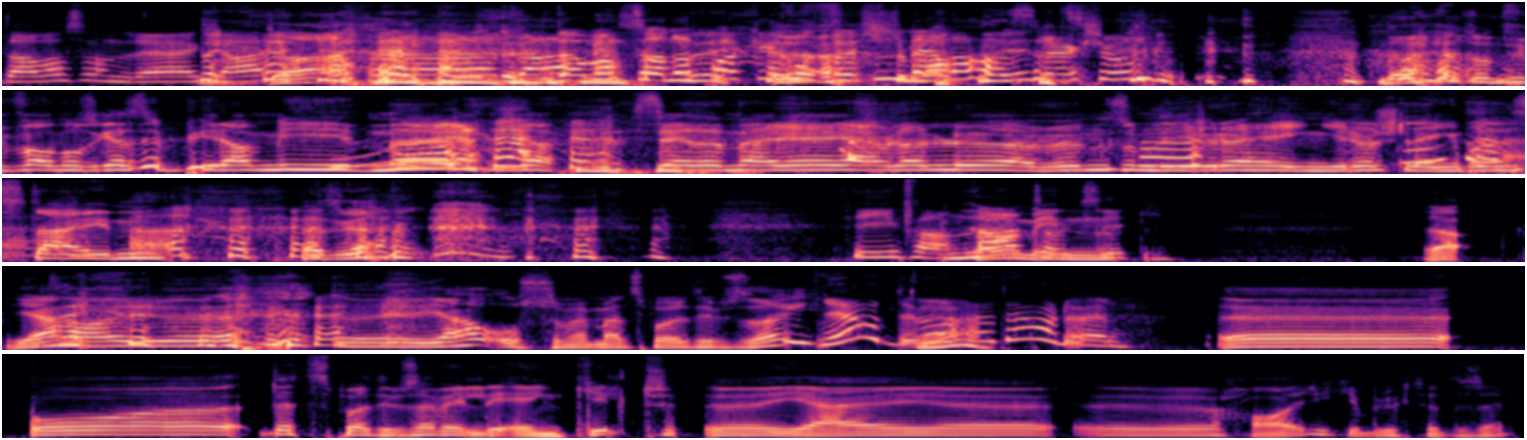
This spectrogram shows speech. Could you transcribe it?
Da var Sondre klar. Da- Da, da, Da var Sondre- pakke kofferten. Det var hans reaksjon. Da er jeg sånn, fy faen, nå skal jeg se pyramidene! Jeg skal se den der jævla løven som driver og henger og slenger på den steinen. Jeg skal Fy faen, Det er toxic. Ja. Jeg har, øh, jeg har også med meg et sparetips i dag. Ja, det, var, det har du vel. Uh, og dette sparetipset er veldig enkelt. Uh, jeg uh, har ikke brukt dette selv.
